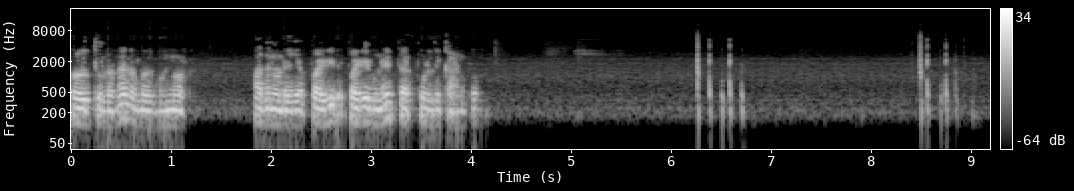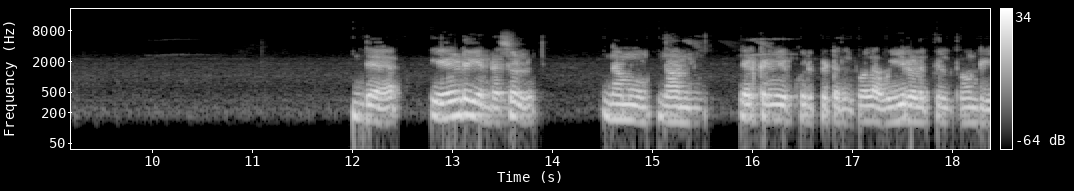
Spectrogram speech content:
வகுத்துள்ளனர் நமது முன்னோர் அதனுடைய பகிர் பகிர்வினை தற்பொழுது காண்போம். இந்த ஏடு என்ற சொல் நாம் நாம் ஏற்கனவே குறிப்பிட்டது போல உயிரெழுத்தில் தோன்றி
